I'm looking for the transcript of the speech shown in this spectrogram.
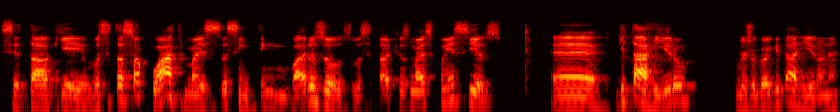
Citar aqui, vou citar só quatro, mas assim, tem vários outros. Vou citar aqui os mais conhecidos. É, Guitar Hero, jogou Guitar Hero, né?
